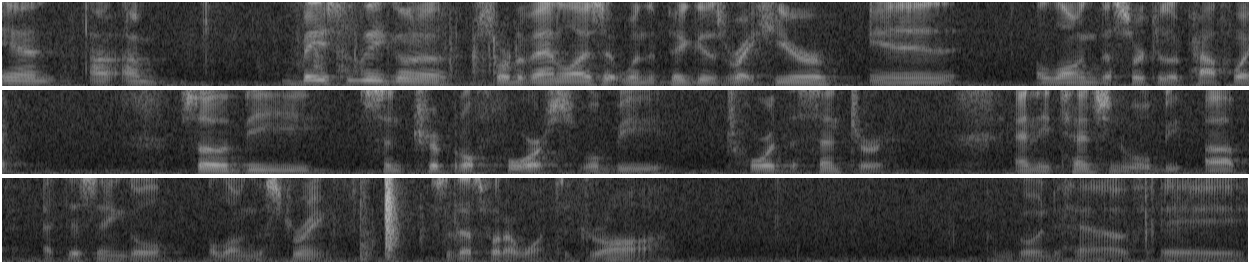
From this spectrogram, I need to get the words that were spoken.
And I'm basically going to sort of analyze it when the pig is right here in along the circular pathway. So the centripetal force will be toward the center and the tension will be up at this angle along the string. So that's what I want to draw. I'm going to have a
